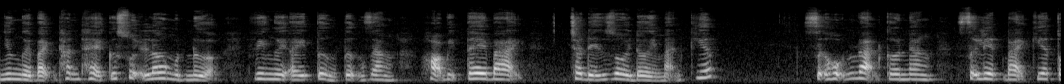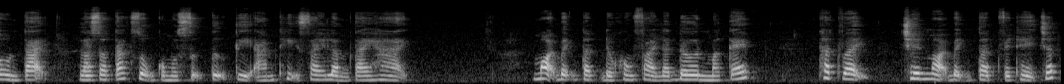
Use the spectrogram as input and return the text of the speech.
nhưng người bệnh thân thể cứ sụi lơ một nửa vì người ấy tưởng tượng rằng họ bị tê bại cho đến rồi đời mãn kiếp. Sự hỗn loạn cơ năng, sự liệt bại kia tồn tại là do tác dụng của một sự tự kỳ ám thị sai lầm tai hại. Mọi bệnh tật đều không phải là đơn mà kép. Thật vậy, trên mọi bệnh tật về thể chất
